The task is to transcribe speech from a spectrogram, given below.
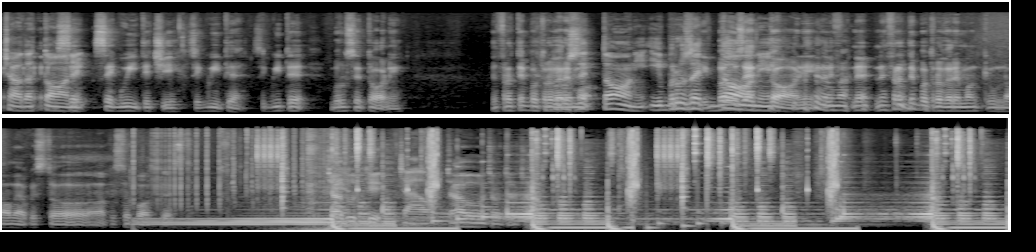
Ciao da Eh, Tony. se- seguiteci, seguite, seguite Bruce e Tony. Nel frattempo troveremo... Brusettoni, i brusettoni. I brusettoni. nel, nel, frattempo troveremo anche un nome a questo, a questo podcast. Ciao a tutti. Ciao. Ciao, ciao, ciao, ciao.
